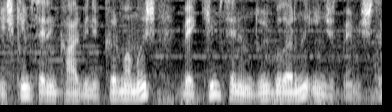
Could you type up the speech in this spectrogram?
Hiç kimsenin kalbini kırmamış ve kimsenin duygularını incitmemişti.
